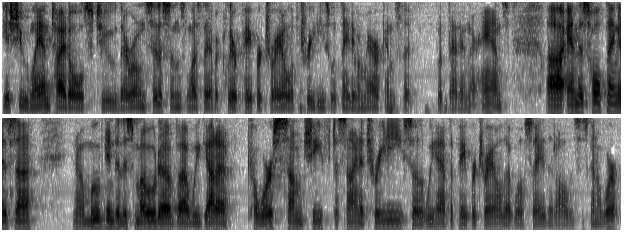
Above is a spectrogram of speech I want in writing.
issue land titles to their own citizens unless they have a clear paper trail of treaties with Native Americans that put that in their hands. Uh, and this whole thing is, uh, you know, moved into this mode of uh, we got to coerce some chief to sign a treaty so that we have the paper trail that will say that all this is going to work,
